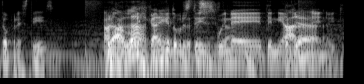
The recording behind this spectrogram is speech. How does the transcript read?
Το Prestige. Α, Μπράβο, καλά, έχει κάνει ναι, και το δεν Prestige που συζητάμε. είναι ταινιάρα, Παιδιά, ναι, εννοείται.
